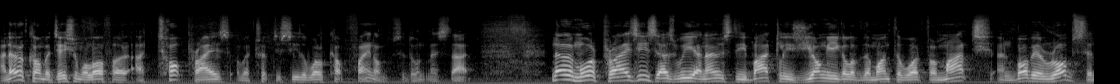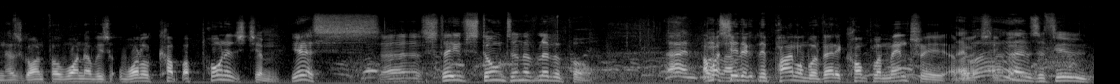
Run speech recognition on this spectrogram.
And our competition will offer a top prize of a trip to see the World Cup final, so don't miss that. Now, more prizes as we announce the Barclays Young Eagle of the Month award for March, and Bobby Robson has gone for one of his World Cup opponents, Jim. Yes, uh, Steve Staunton of Liverpool. And, I must say that the panel were very complimentary There, about were, there was a few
